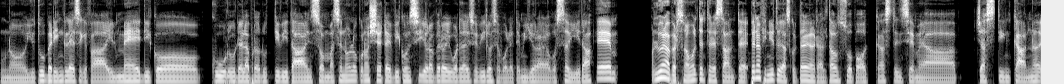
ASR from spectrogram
uno youtuber inglese che fa il medico, guru della produttività, insomma, se non lo conoscete vi consiglio davvero di guardare i suoi video se volete migliorare la vostra vita. E lui è una persona molto interessante, appena finito di ascoltare in realtà un suo podcast insieme a Justin Khan,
